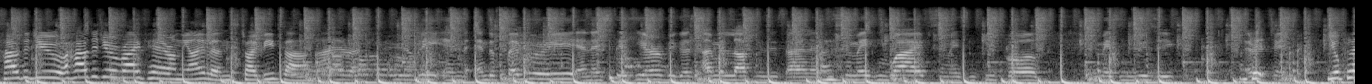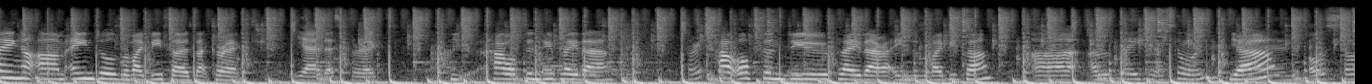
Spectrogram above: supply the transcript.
How did you How did you arrive here on the island to Ibiza? I arrived probably in end of February, and I stay here because I'm in love with this island. It's amazing vibes, amazing people, amazing music, everything. You're playing um, Angels of Ibiza, is that correct? Yeah, that's correct. How often do you play there? Sorry? How often do you play there at Angels of Ibiza? Uh, I will play here soon. Yeah. And also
